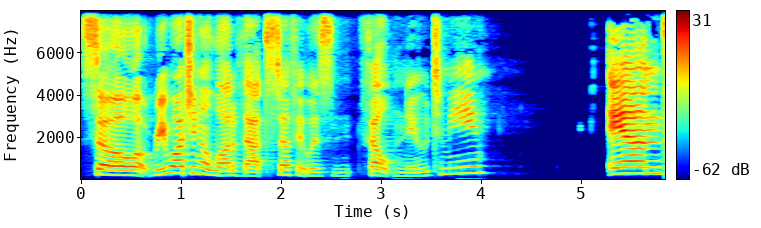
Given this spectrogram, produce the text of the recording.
So rewatching a lot of that stuff, it was felt new to me. And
